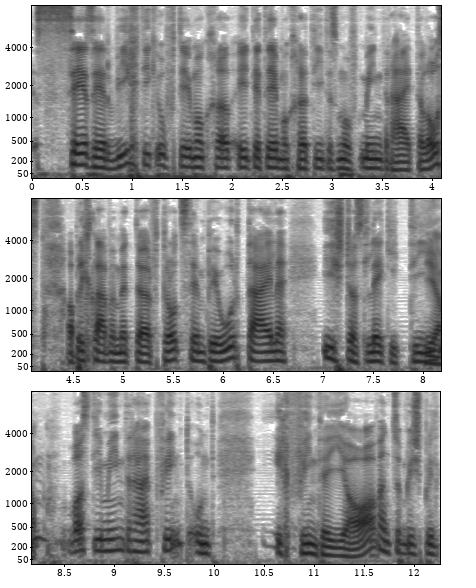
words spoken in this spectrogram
sehr, sehr wichtig auf Demokrat in der Demokratie, dass man auf Minderheiten lässt. Aber ich glaube, man darf trotzdem beurteilen, ist das legitim, ja. was die Minderheit findet. Und ich finde ja, wenn zum Beispiel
